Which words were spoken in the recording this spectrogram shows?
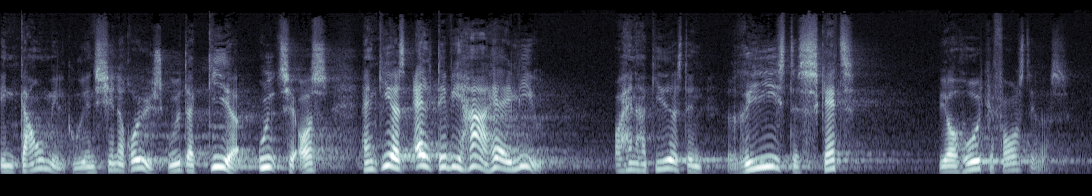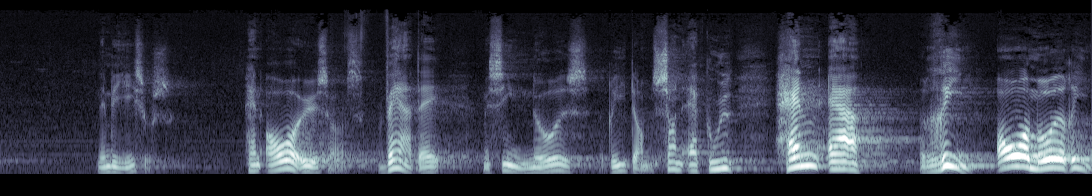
en gavmild Gud, en generøs Gud, der giver ud til os. Han giver os alt det, vi har her i livet. Og han har givet os den rigeste skat, vi overhovedet kan forestille os. Nemlig Jesus. Han overøser os hver dag med sin nådes rigdom. Sådan er Gud. Han er rig, overmåde rig,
